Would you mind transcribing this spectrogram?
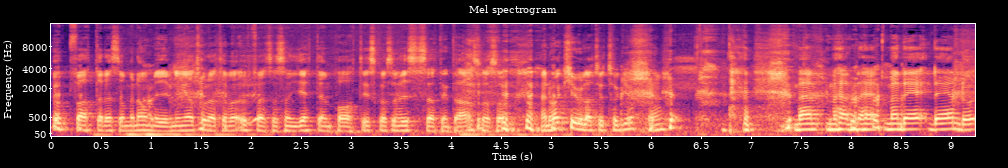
uppfattades som en omgivning. Jag trodde att det var uppfattat som jätteempatisk och så visade det sig att det inte alls var så. Men det var kul att du tog upp det. Men, men, men det, det är ändå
